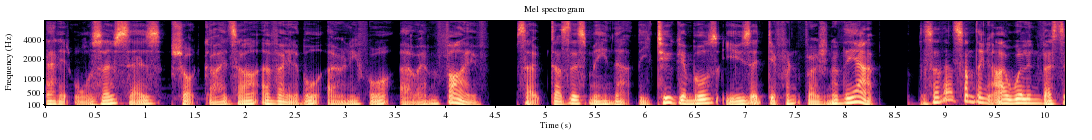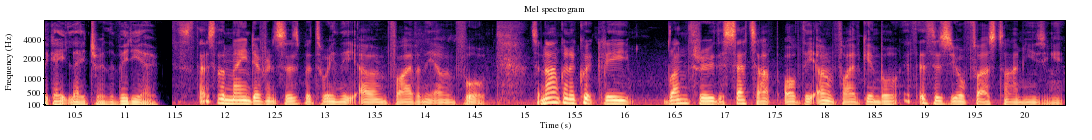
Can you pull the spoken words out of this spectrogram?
And it also says shot guides are available only for OM5. So, does this mean that the two gimbals use a different version of the app? So, that's something I will investigate later in the video. So those are the main differences between the OM5 and the OM4. So now I'm going to quickly run through the setup of the OM5 gimbal if this is your first time using it.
